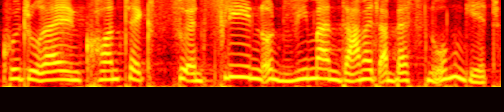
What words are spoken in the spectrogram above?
kulturellen Kontext zu entfliehen und wie man damit am besten umgeht.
